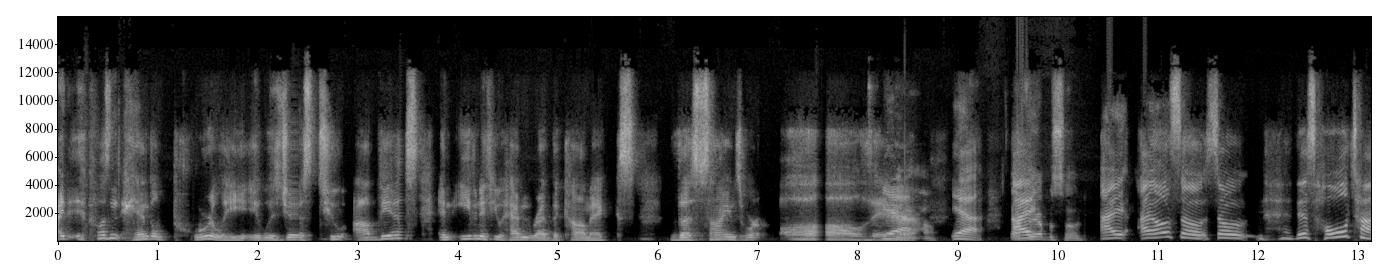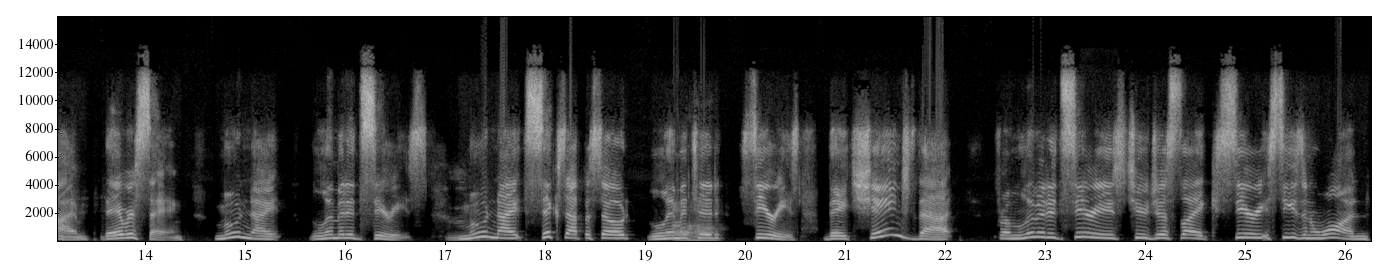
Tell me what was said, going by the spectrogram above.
I, it wasn't handled poorly. It was just too obvious. And even if you hadn't read the comics, the signs were all there. Yeah. yeah. Every I- episode. I I also so this whole time they were saying Moon Knight limited series. Mm. Moon Knight six episode limited Oh. series. They changed that from limited series to just like series season 1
